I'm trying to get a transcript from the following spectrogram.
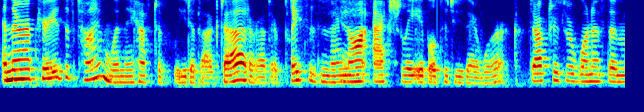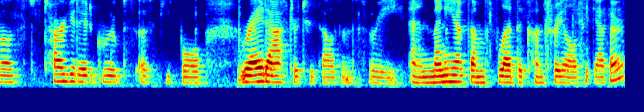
and there are periods of time when they have to flee to Baghdad or other places and they're yeah. not actually able to do their work. Doctors were one of the most targeted groups of people right after 2003, and many of them fled the country altogether.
